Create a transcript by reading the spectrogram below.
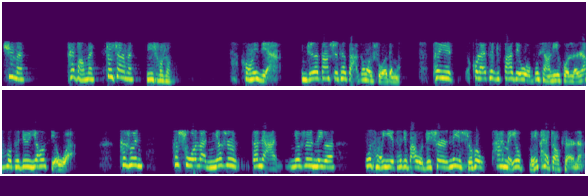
去没？开房没？照相没？你瞅瞅。红丽姐，你知道当时他咋跟我说的吗？他也后来他就发觉我不想离婚了，然后他就要挟我。他说，他说了，你要是咱俩，你要是那个不同意，他就把我这事儿那时候他还没有没拍照片呢，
